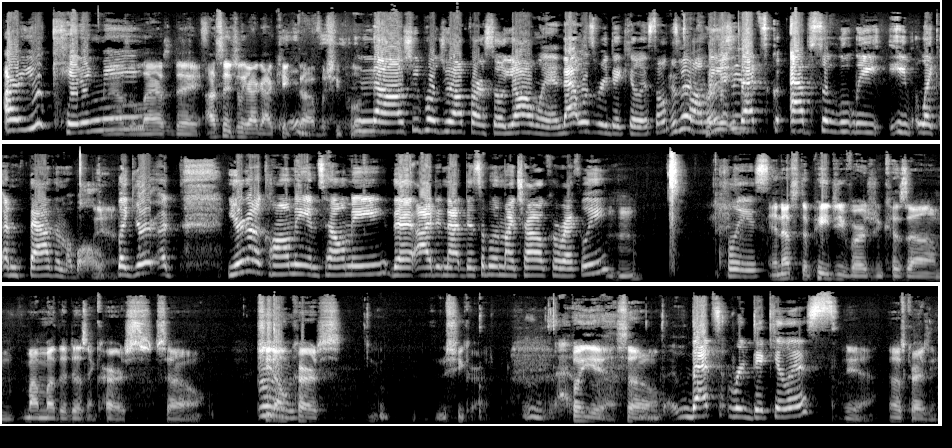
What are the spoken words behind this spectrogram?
Are you kidding me? That was the last day. Essentially, I got kicked out, but she pulled me. No, she pulled you out first, so y'all win. That was ridiculous. Don't Is that call crazy? me. That's absolutely like unfathomable. Yeah. Like you're a, you're gonna call me and tell me that I did not discipline my child correctly. Mhm. Please. And that's the PG version because um, my mother doesn't curse, so she Mm. don't curse. She curse. But yeah, so That's ridiculous. yeah, that was crazy.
